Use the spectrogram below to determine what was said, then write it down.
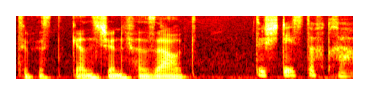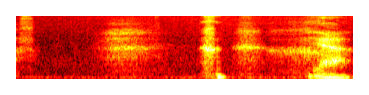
Du bist ganz schön versaut. Du stehst doch drauf. ja.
